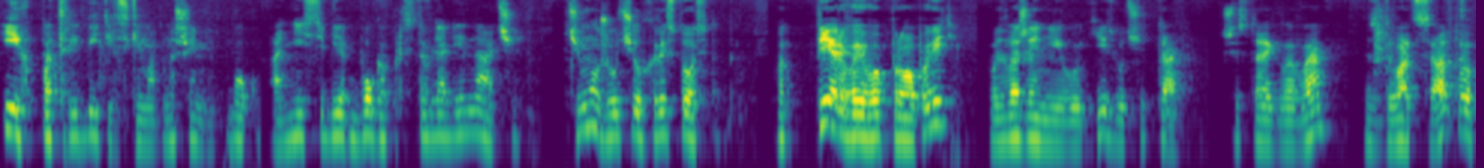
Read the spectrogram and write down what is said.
их потребительским отношением к Богу. Они себе Бога представляли иначе. Чему же учил Христос тогда? Вот первая его проповедь в изложении Луки звучит так. Шестая глава, с 20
